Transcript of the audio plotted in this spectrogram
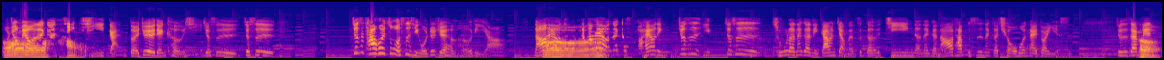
我就没有那个惊喜感，对，就有点可惜，就是就是就是他会做的事情，我就觉得很合理啊。然后还有，哦然后还有那个什么，还有你就是一就是除了那个你刚刚讲的这个基因的那个，然后他不是那个求婚那一段也是，就是在那边嗯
